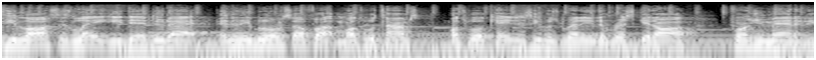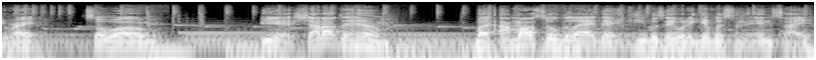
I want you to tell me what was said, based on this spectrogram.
he lost his leg. He did do that, and then he blew himself up multiple times, multiple occasions. He was ready to risk it all for humanity, right? So um yeah, shout out to him. But I'm also glad that he was able to give us some insight.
